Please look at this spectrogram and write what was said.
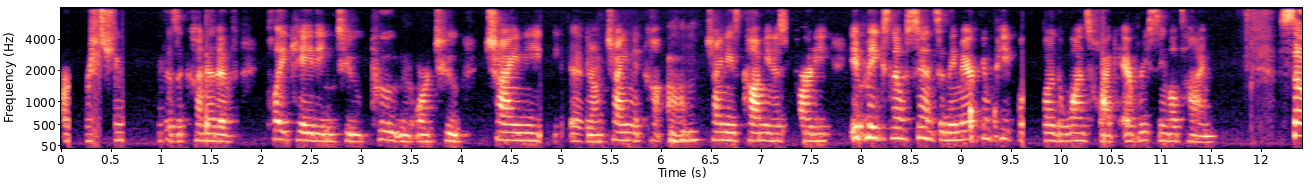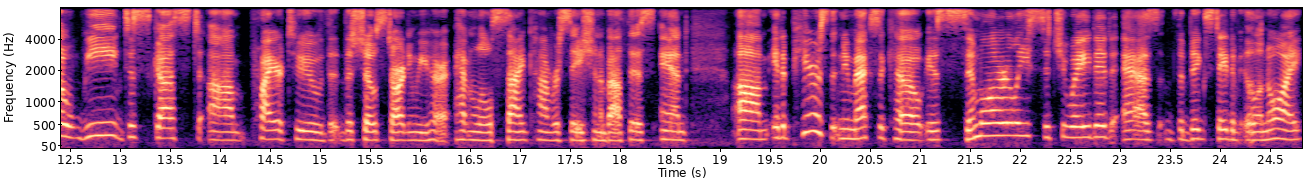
our strength as a kind of placating to Putin or to Chinese, you know, China, uh, mm-hmm. Chinese Communist Party. It makes no sense, and the American people are the ones who like every single time. So we discussed um, prior to the, the, show starting, we were having a little side conversation about this, and um, it appears that New Mexico is similarly situated as the big state of Illinois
